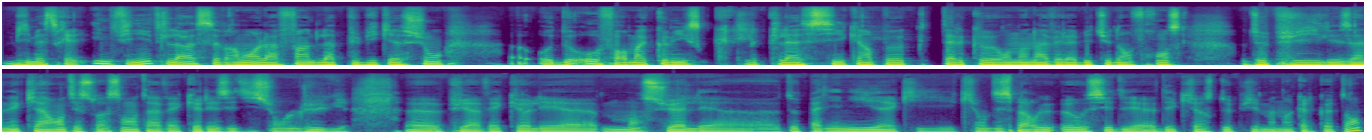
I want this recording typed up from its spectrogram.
bimestriel Infinite, là, c'est vraiment la fin de la publication euh, au, format comics cl- classique, un peu tel qu'on en avait l'habitude en France depuis les années 40 et 60 avec les éditions Lug, euh, puis avec les euh, mensuels de Panini qui, qui ont disparu eux aussi des, des kiosques depuis maintenant quelques temps.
